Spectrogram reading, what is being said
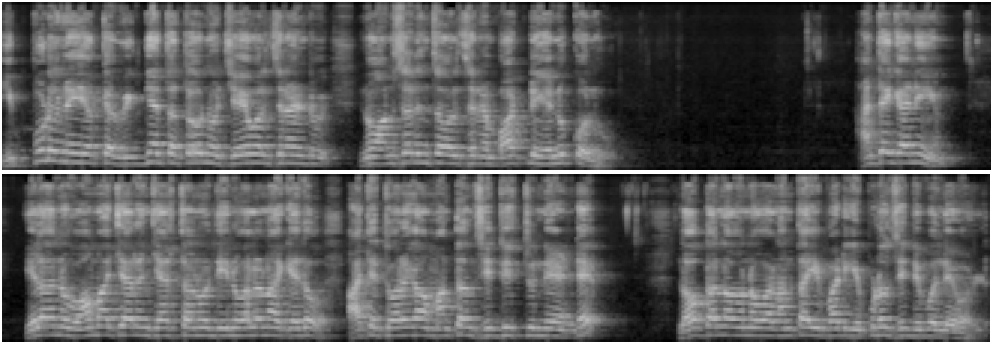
ఇప్పుడు నీ యొక్క విజ్ఞతతో నువ్వు చేయవలసిన నువ్వు అనుసరించవలసిన బాటను ఎన్నుకో నువ్వు. అంతేకాని ఇలా నువ్వు వామాచారం చేస్తాను దీనివల్ల నాకేదో అతి త్వరగా మంత్రం సిద్ధిస్తుంది అంటే లోకంలో ఉన్న వాళ్ళంతా ఈ పాటికి ఎప్పుడో సిద్ధి పొందేవాళ్ళు.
